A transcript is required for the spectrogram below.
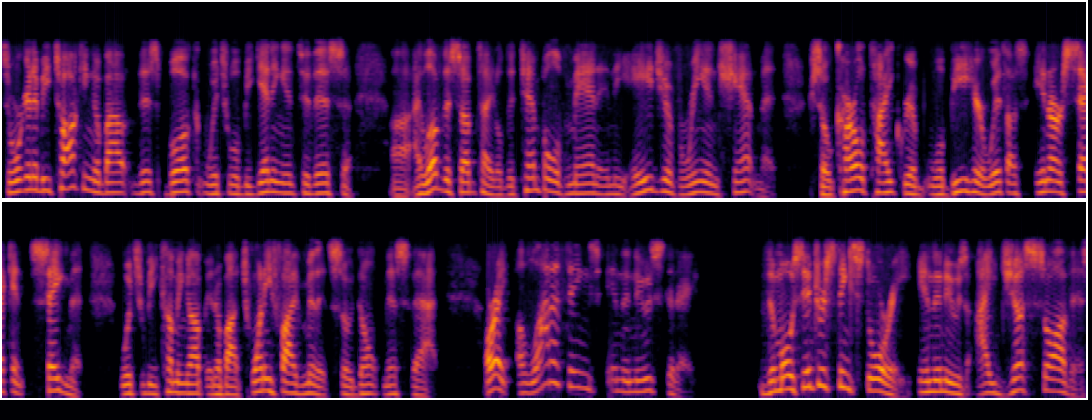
So we're going to be talking about this book, which we'll be getting into this. Uh, I love the subtitle, The Temple of Man in the Age of Reenchantment. So Carl Teichrib will be here with us in our second segment, which will be coming up in about 25 minutes. So don't miss that. All right, a lot of things in the news today. The most interesting story in the news, I just saw this.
